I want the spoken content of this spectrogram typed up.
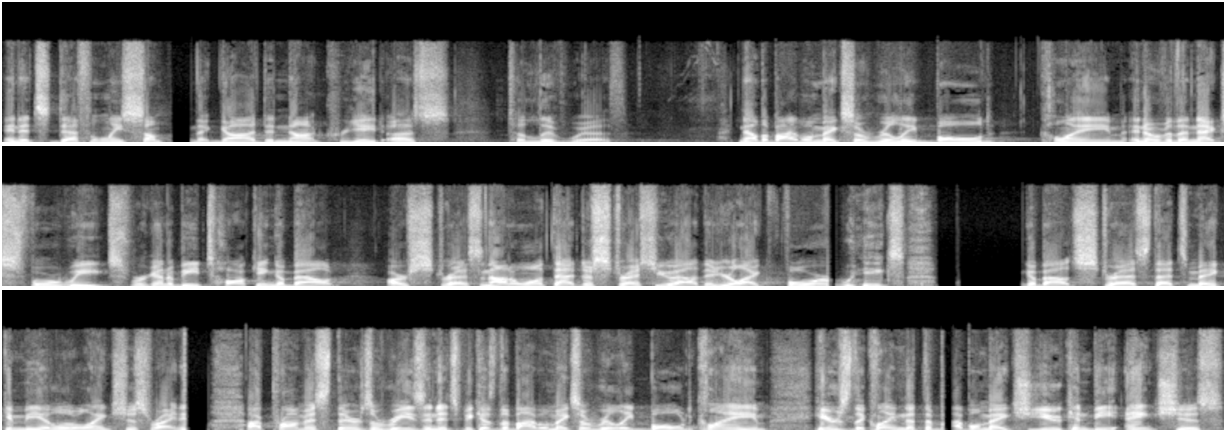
And it's definitely something that God did not create us to live with. Now, the Bible makes a really bold claim. And over the next four weeks, we're going to be talking about our stress. And I don't want that to stress you out that you're like four weeks about stress. That's making me a little anxious right now. I promise there's a reason. It's because the Bible makes a really bold claim. Here's the claim that the Bible makes you can be anxious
